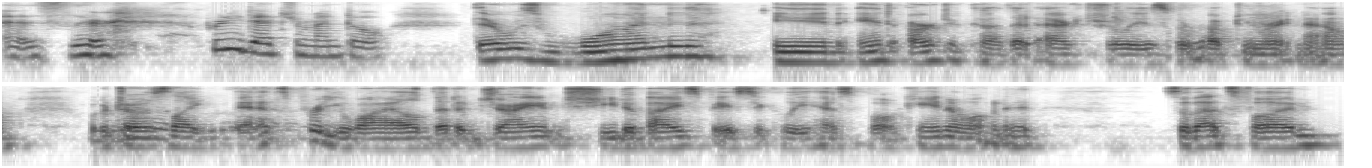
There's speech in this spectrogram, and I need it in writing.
as they're pretty detrimental. There was one in Antarctica that actually is erupting right now, which I was like, that's pretty wild that a giant sheet of ice basically has a volcano on it. So that's fun.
